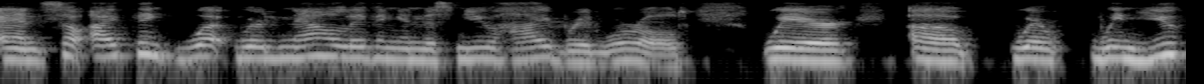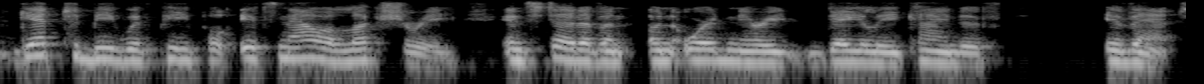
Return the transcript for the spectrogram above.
and so I think what we're now living in this new hybrid world where uh, where when you get to be with people, it's now a luxury instead of an, an ordinary daily kind of event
